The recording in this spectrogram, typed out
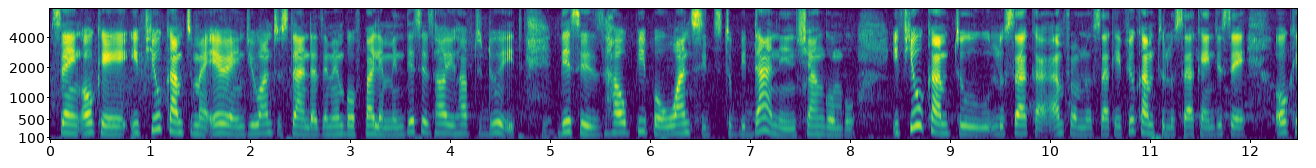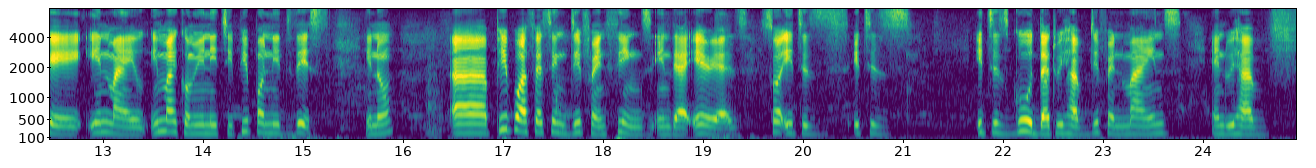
saying, okay, if you come to my area and you want to stand as a member of parliament, this is how you have to do it. This is how people want it to be done in Shangombo. If you come to Lusaka, I'm from Lusaka. If you come to Lusaka and you say, okay, in my in my community, people need this, you know, uh, people are facing different things in their areas. So it is it is it is good that we have different minds and we have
